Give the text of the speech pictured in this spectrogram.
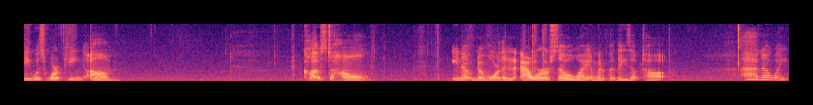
He was working um, close to home, you know, no more than an hour or so away. I'm going to put these up top. Ah, no, wait.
